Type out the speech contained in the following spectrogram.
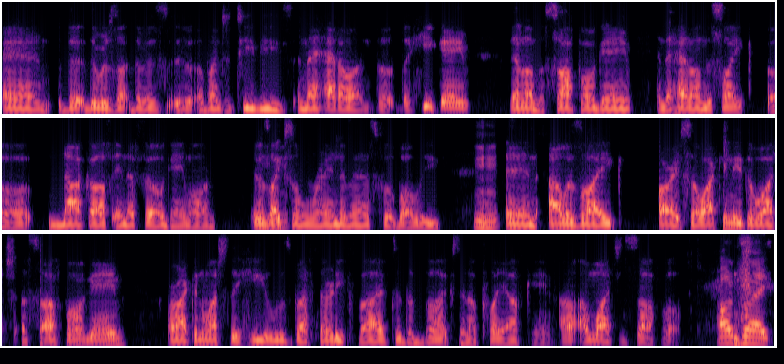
and the, there was there was a bunch of TVs, and they had on the the Heat game, then on the softball game, and they had on this like uh knockoff NFL game on. It was mm-hmm. like some random ass football league, mm-hmm. and I was like, all right, so I can either watch a softball game or I can watch the Heat lose by 35 to the Bucks in a playoff game. I- am watching softball. I was like,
